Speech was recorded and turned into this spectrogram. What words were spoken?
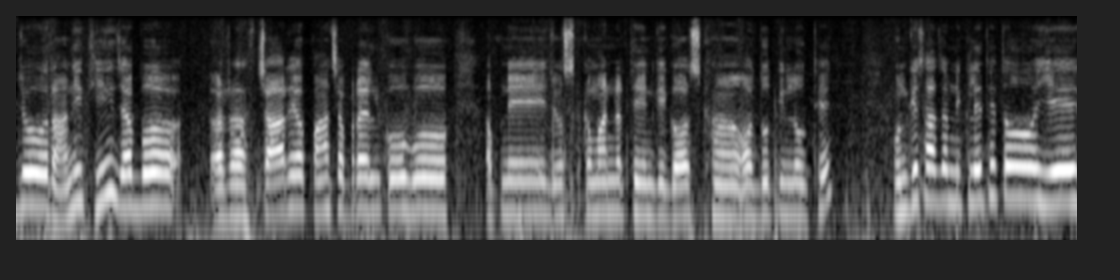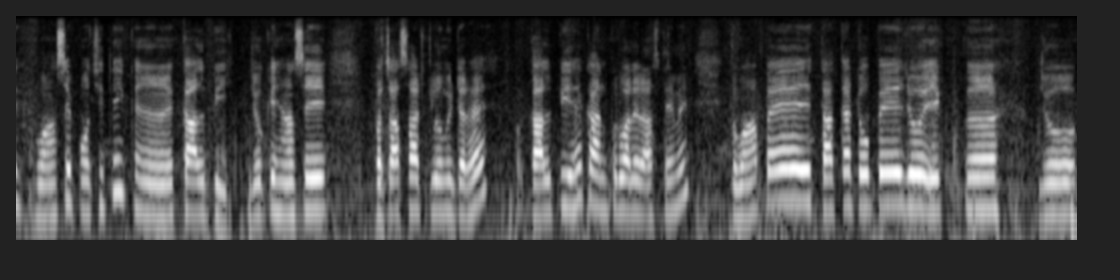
जो रानी थी, जब चार या पाँच अप्रैल को वो अपने जो कमांडर थे, इनके गौस खां और दो तीन लोग थे, उनके साथ जब निकले थे तो ये वहाँ से पहुँची थी कालपी, जो कि यहाँ से पचास साठ किलोमीटर है, कालपी है, कानपुर वाले रास्ते में तो वहाँ पे तात्या टोपे जो एक, जो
